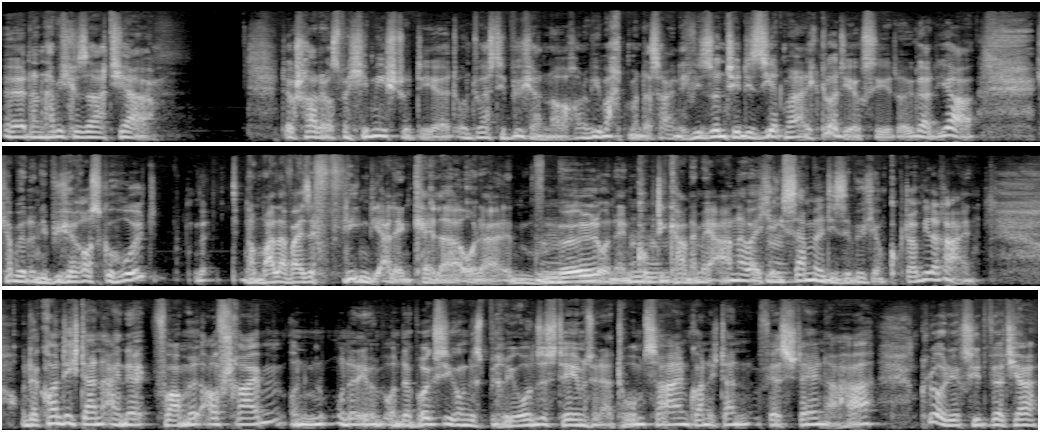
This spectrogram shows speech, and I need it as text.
zu. Äh, dann habe ich gesagt, ja, Dirk Schrader, du hast mal Chemie studiert und du hast die Bücher noch. Und wie macht man das eigentlich? Wie synthetisiert man eigentlich Chlordioxid? Und ich gesagt, ja, ich habe mir dann die Bücher rausgeholt. Normalerweise fliegen die alle in den Keller oder im mhm. Müll und dann guckt die mhm. keiner mehr an. Aber ich, ich sammle diese Bücher und gucke da wieder rein. Und da konnte ich dann eine Formel aufschreiben und unter, dem, unter Berücksichtigung des Periodensystems in Atomzahlen konnte ich dann feststellen, aha, Chlordioxid wird ja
